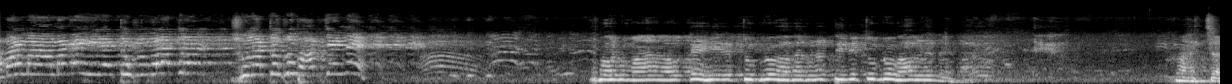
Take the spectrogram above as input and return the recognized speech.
আমার মা আমাকে হীরের টুকরো বলা তো সোনার টুকরো ভাবছেই না। ওর মা ওকে হিরের টুকরো ভাবে ওরা টিনের টুকরো ভাবলে না। আচ্ছা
